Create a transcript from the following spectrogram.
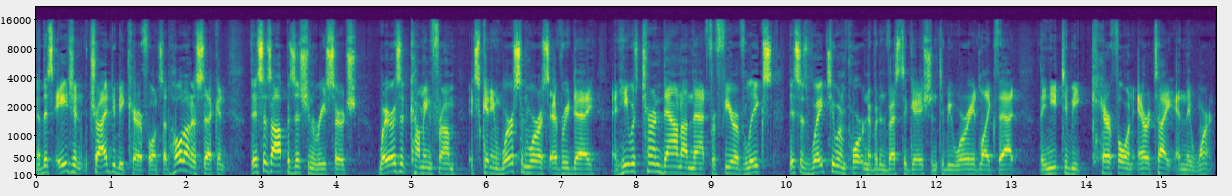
Now, this agent tried to be careful and said, hold on a second, this is opposition research. Where is it coming from? It's getting worse and worse every day. And he was turned down on that for fear of leaks. This is way too important of an investigation to be worried like that. They need to be careful and airtight, and they weren't.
